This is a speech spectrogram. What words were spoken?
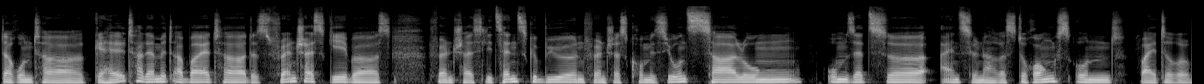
darunter Gehälter der Mitarbeiter, des Franchisegebers, Franchise-Lizenzgebühren, Franchise-Kommissionszahlungen, Umsätze einzelner Restaurants und weitere.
